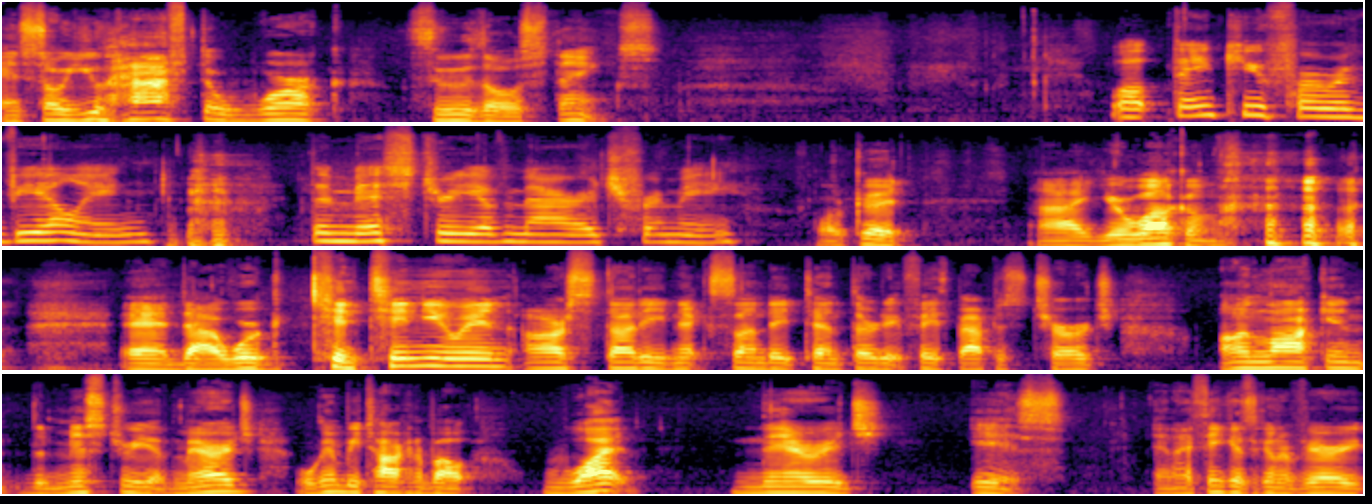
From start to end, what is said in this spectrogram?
And so you have to work through those things. Well thank you for revealing the mystery of marriage for me well good uh, you're welcome And uh, we're continuing our study next Sunday, 10:30 at Faith Baptist Church, unlocking the mystery of marriage. We're going to be talking about what marriage is, and I think it's going to very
